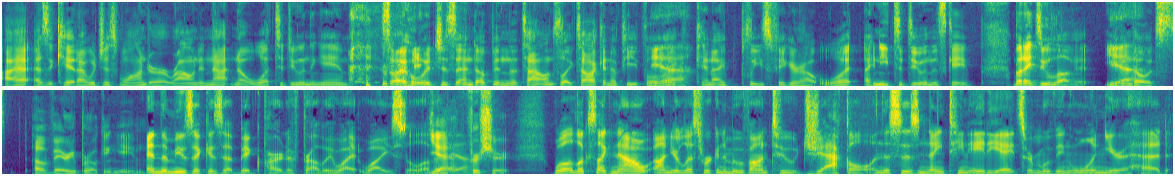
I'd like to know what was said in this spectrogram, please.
I as a kid I would just wander around and not know what to do in the game. So I would just end up in the towns like talking to people Yeah. like can I please figure out what I need to do in this game? But I do love it even Yeah. though it's a very broken game. and the music is a big part of probably why why you still love yeah, it. Yeah, for sure. Well, it looks like now on your list we're going to move on to Jackal, and this is 1988, so we're moving one year ahead.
